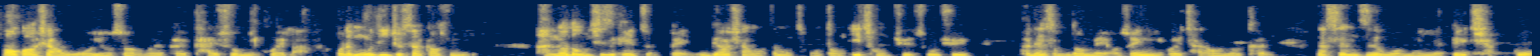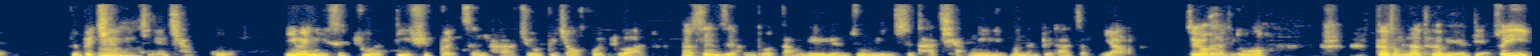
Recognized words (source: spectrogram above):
包括像我有时候我也可以开说明会吧，我的目的就是要告诉你很多东西是可以准备，你不要像我这么冲动，一冲去出去可能什么都没有，所以你会踩到很多坑。那甚至我们也被抢过，就被抢劫抢过，嗯、因为你是住的地区本身它就比较混乱，那甚至很多当地原住民是他抢你，你不能对他怎么样，这有很多各种比较特别的点，所以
